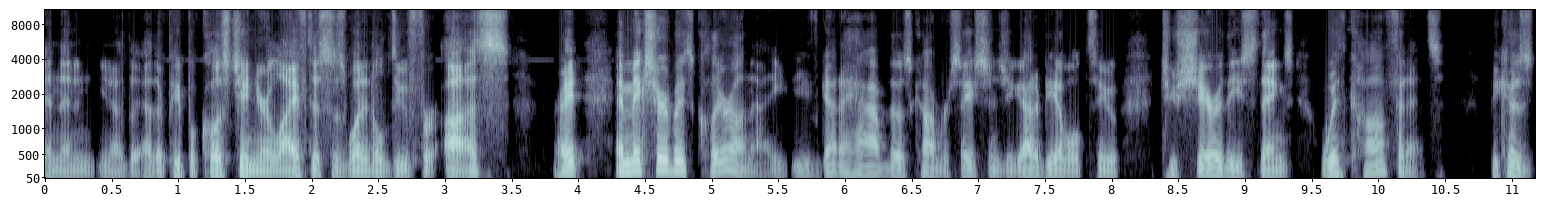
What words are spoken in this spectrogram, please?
and then you know the other people close to you in your life this is what it'll do for us right and make sure everybody's clear on that you've got to have those conversations you got to be able to to share these things with confidence because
